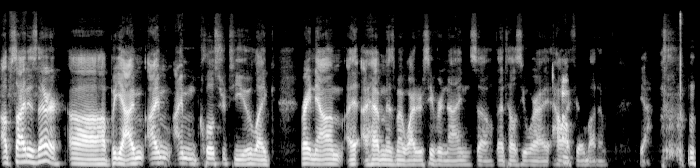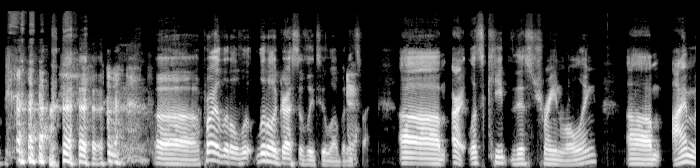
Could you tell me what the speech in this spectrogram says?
upside is there. Uh, but yeah, I'm I'm I'm closer to you. Like right now, I'm I, I have him as my wide receiver nine, so that tells you where I how oh. I feel about him yeah. uh, probably a little little aggressively too low, but yeah. it's fine. Um, all right, let's keep this train rolling. Um, I'm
